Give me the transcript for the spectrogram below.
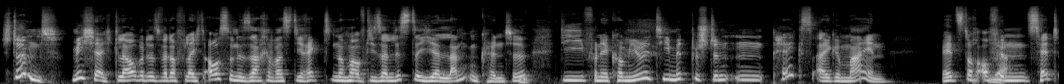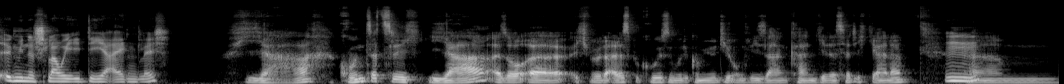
Stimmt. Micha, ich glaube, das wäre doch vielleicht auch so eine Sache, was direkt nochmal auf dieser Liste hier landen könnte, hm. die von der Community mit bestimmten Packs allgemein. Wäre jetzt doch auch ja. für ein Set irgendwie eine schlaue Idee eigentlich. Ja, grundsätzlich ja. Also äh, ich würde alles begrüßen, wo die Community irgendwie sagen kann, hier, das hätte ich gerne. Mhm. Ähm,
